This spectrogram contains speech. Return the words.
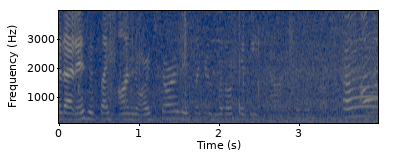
where that is, it's like on North Shore. There's like a little hippie town. Oh,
